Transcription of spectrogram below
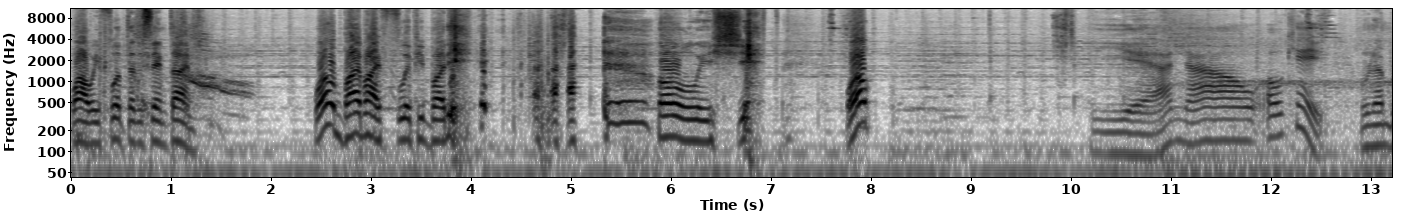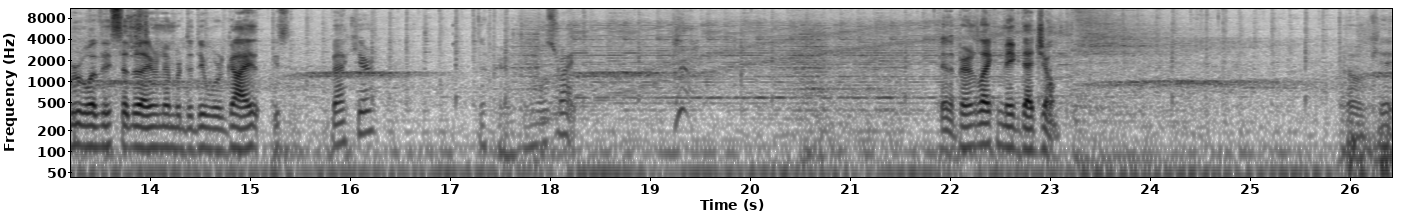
Wow, we flipped at the same time. Well, bye bye, flippy buddy. Holy shit. Well. Yeah, now. Okay. Remember what they said that I remember that they were guys back here? Apparently I was right. And apparently I can make that jump. Okay.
